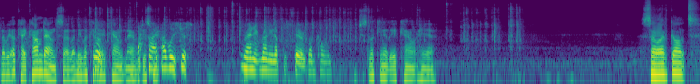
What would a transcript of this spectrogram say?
the. Let me. Okay. Calm down, sir. Let me look at the account now. Just. I, I was just running running up the stairs. I'm calm. Just looking at the account here. So I've got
